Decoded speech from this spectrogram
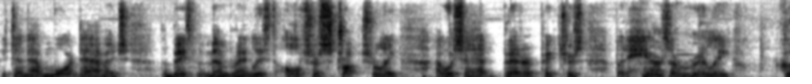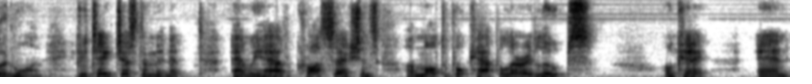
They tend to have more damage, the basement membrane, at least ultrastructurally. I wish I had better pictures, but here's a really good one. If you take just a minute and we have cross sections of multiple capillary loops, okay, and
